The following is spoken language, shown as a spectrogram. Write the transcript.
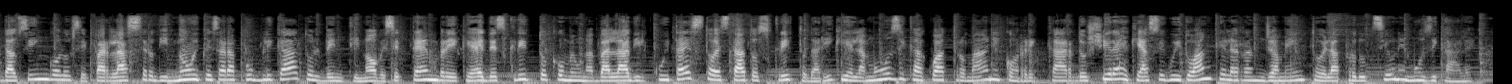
dal singolo Se parlassero di noi che sarà pubblicato il 29 settembre e che è descritto come una ballad il cui testo è stato scritto da Ricky e la musica a quattro mani con Riccardo Scire che ha seguito anche l'arrangiamento e la produzione musicale.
